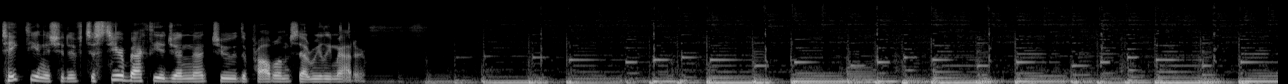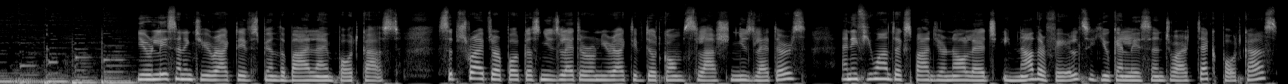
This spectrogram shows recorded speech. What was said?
take the initiative to steer back the agenda to the problems that really matter. You're listening to Euractiv's Beyond the Byline podcast. Subscribe to our podcast newsletter on euractiv.com slash newsletters. And if you want to expand your knowledge in other fields, you can listen to our tech podcast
